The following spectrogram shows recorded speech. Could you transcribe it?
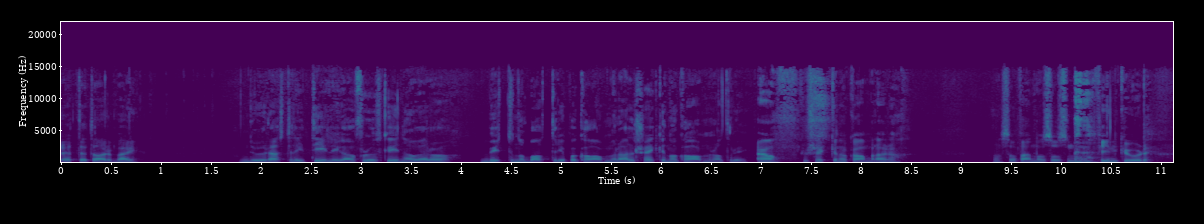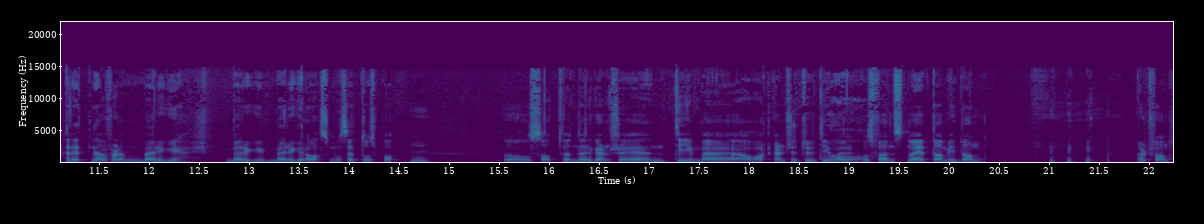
Rett etter arbeid. Du reiste litt tidligere, for du skulle innover og bytte noe batteri på kamera, eller sjekke noe kamera, tror jeg. Ja, skulle sjekke noen kamera, ja. Og så fant vi oss en fin kul rett nedenfor den berg, berg, som vi satte oss på. Så vi satt vel der kanskje en time, ja, ble kanskje to timer. Ja. Og så fant vi noe et av middagen. I hvert fall.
